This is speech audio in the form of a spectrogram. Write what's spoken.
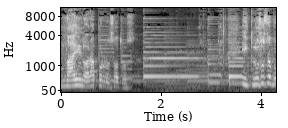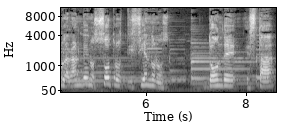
nadie lo hará por nosotros. Incluso se burlarán de nosotros diciéndonos, ¿dónde está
